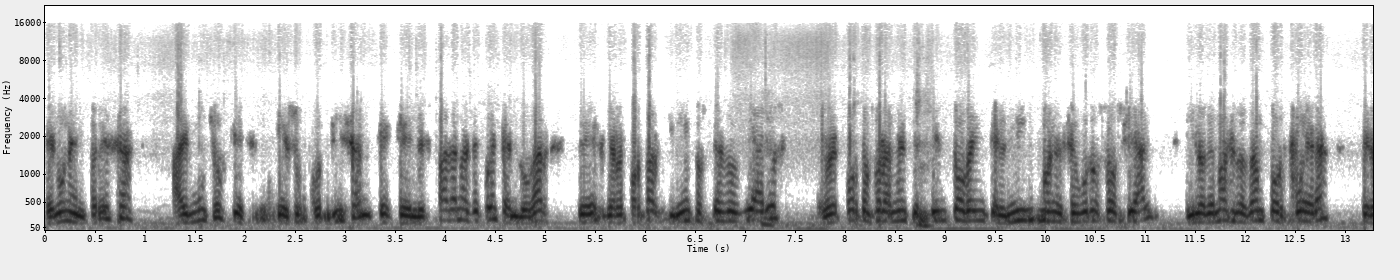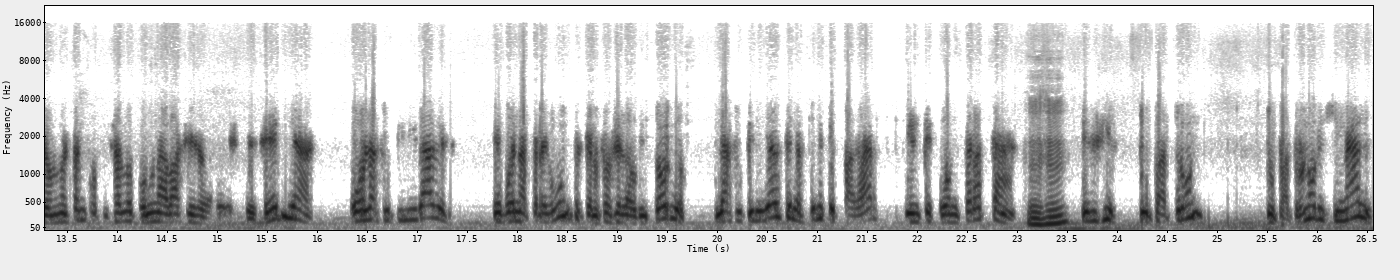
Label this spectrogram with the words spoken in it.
en una empresa hay muchos que, que subcotizan, que, que les pagan, de cuenta, en lugar de, reportar 500 pesos diarios, reportan solamente 120 el mismo en el seguro social y los demás se los dan por fuera, pero no están cotizando con una base este, seria. O las utilidades, qué buena pregunta que nos hace el auditorio. Las utilidades se las tiene que pagar quien te contrata. Es decir, tu patrón, tu patrón original,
